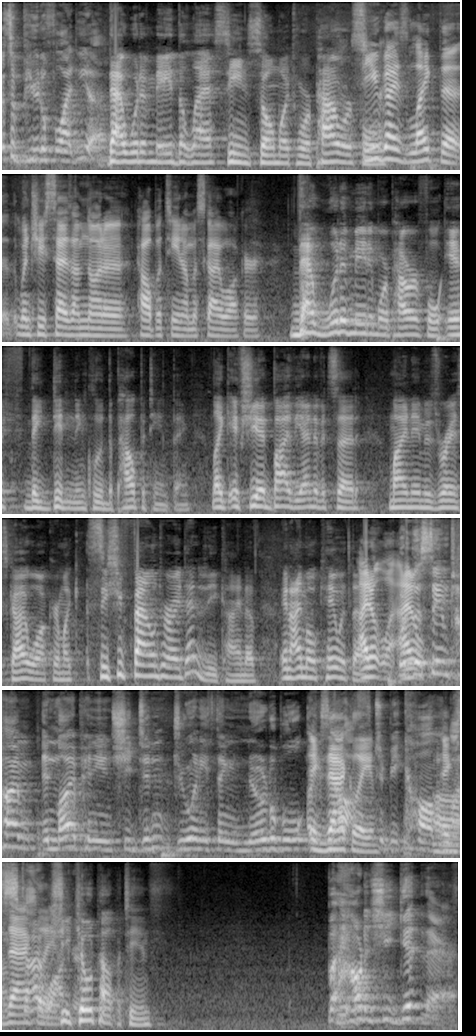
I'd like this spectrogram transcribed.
It's a beautiful idea. that would have made the last scene so much more powerful. So you guys like the when she says, "I'm not a Palpatine, I'm a Skywalker." that would have made it more powerful if they didn't include the Palpatine thing. Like if she had by the end of it said, "My name is Rey Skywalker," I'm like, see, she found her identity kind of, and I'm okay with that. I don't. li- But I at the don't. same time, in my opinion, she didn't do anything notable Exactly. enough to become Exactly. Skywalker. She killed Palpatine. But how did she get there?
